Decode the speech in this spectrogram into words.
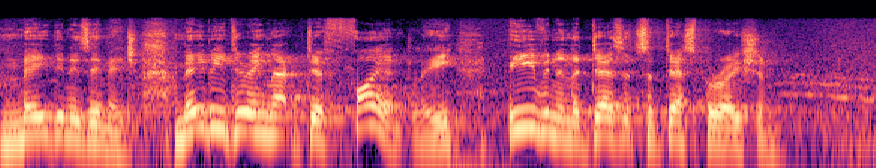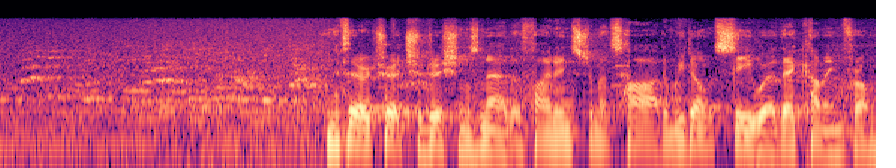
made in his image. Maybe doing that defiantly, even in the deserts of desperation. And if there are church traditions now that find instruments hard and we don't see where they're coming from,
